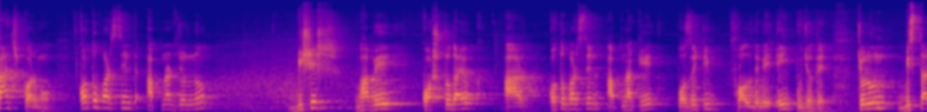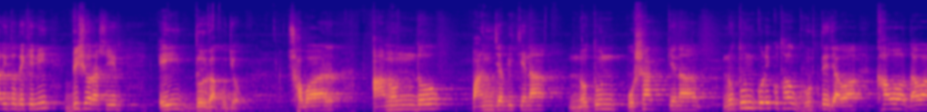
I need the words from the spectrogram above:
কাজকর্ম কত পার্সেন্ট আপনার জন্য বিশেষভাবে কষ্টদায়ক আর কত পার্সেন্ট আপনাকে পজিটিভ ফল দেবে এই পুজোতে? চলুন বিস্তারিত দেখে নিই বৃষ রাশির এই দুর্গা পুজো। সবার আনন্দ, পাঞ্জাবি কেনা, নতুন পোশাক কেনা, নতুন করে কোথাও ঘুরতে যাওয়া, খাওয়া দাওয়া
